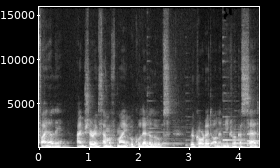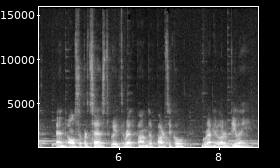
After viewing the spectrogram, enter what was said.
Finally, I'm sharing some of my ukulele loops, recorded on a microcassette and also processed with Red Panda Particle granular delay.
